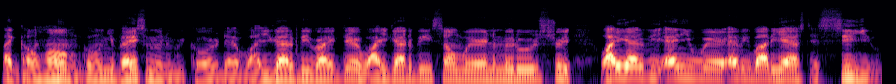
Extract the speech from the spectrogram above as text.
Like go home, go in your basement and record that. Why you got to be right there? Why you got to be somewhere in the middle of the street? Why you got to be anywhere everybody has to see you?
